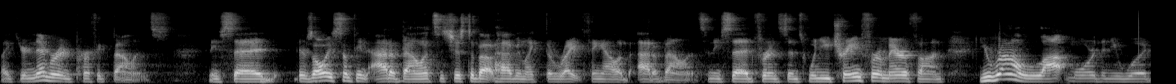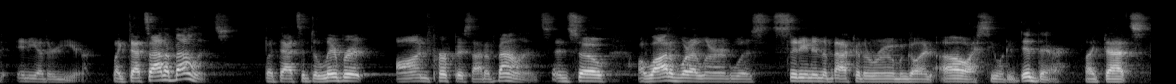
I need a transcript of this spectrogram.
Like you're never in perfect balance. And he said, there's always something out of balance. It's just about having like the right thing out of, out of balance. And he said, for instance, when you train for a marathon, you run a lot more than you would any other year. Like that's out of balance, but that's a deliberate, on purpose out of balance. And so a lot of what I learned was sitting in the back of the room and going, oh, I see what he did there. Like that's,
